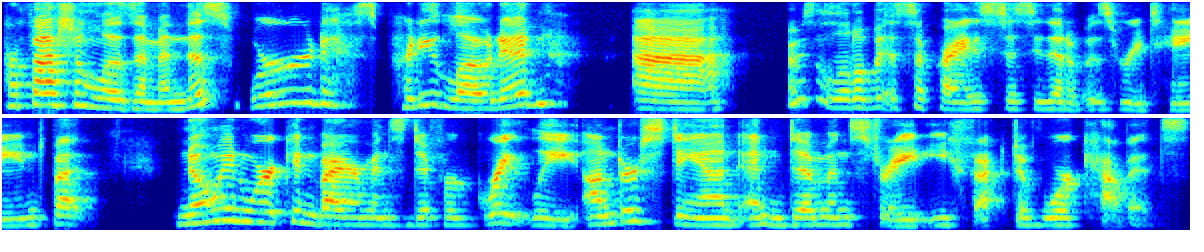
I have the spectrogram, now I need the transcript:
Professionalism, and this word is pretty loaded. Uh, I was a little bit surprised to see that it was retained, but knowing work environments differ greatly, understand and demonstrate effective work habits,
